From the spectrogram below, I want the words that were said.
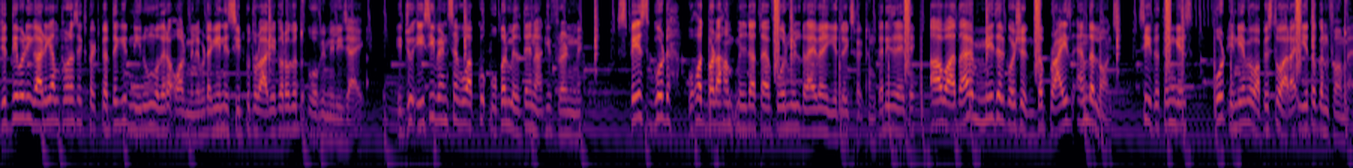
जितनी बड़ी गाड़ी हम थोड़ा सा एक्सपेक्ट करते हैं कि नीनूम वगैरह और मिले बट अगेन इस सीट को थोड़ा आगे करोगे तो वो भी मिली ही जाएगा। जो एसी वेंट्स है, वो आपको ऊपर मिलते हैं ना कि फ्रंट में। स्पेस गुड बहुत बड़ा हम मिल जाता है फोर व्हील ड्राइव है, ये तो एक्सपेक्ट हम कर ही रहे थे। अब आता है major question the price and the launch see the thing is Ford India में वापस तो आ रहा है, ये तो कंफर्म है।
